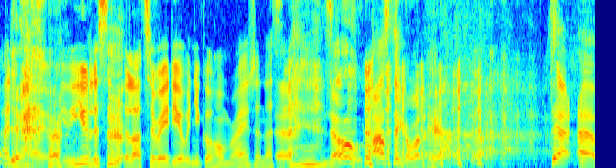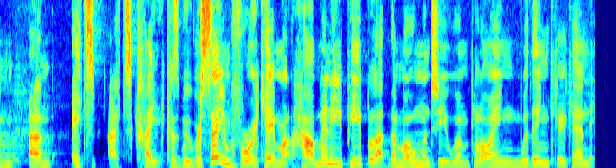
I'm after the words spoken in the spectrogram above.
I, yeah. I you listen to lots of radio when you go home, right? And that's uh, no last thing I want to hear. That um, um, it's it's kind because we were saying before we came on. How many people at the moment are you employing within Kilkenny?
